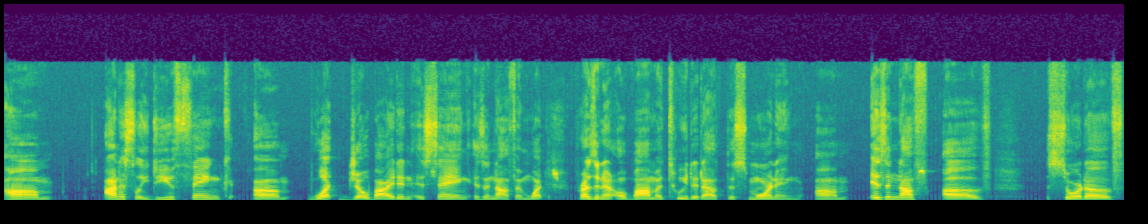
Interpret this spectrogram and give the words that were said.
Um, honestly, do you think um, what Joe Biden is saying is enough, and what President Obama tweeted out this morning um, is enough of sort of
